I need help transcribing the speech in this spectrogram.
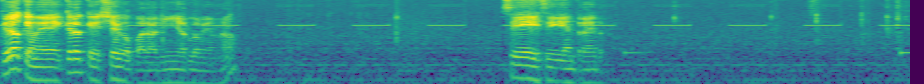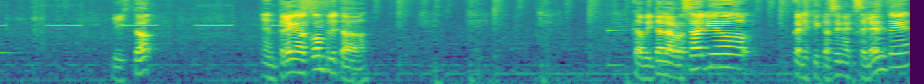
Creo que me creo que llego para alinearlo bien, ¿no? Sí, sí, entra, entra. Listo. Entrega completada. Capital a Rosario. Calificación excelente.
